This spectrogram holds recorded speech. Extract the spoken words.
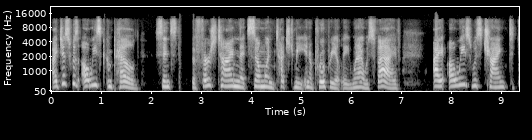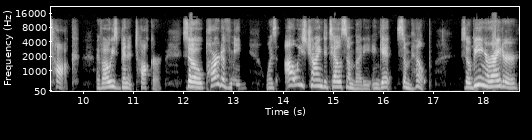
I just was always compelled since the first time that someone touched me inappropriately when I was five. I always was trying to talk. I've always been a talker. So mm-hmm. part of me was always trying to tell somebody and get some help. So mm-hmm. being a writer,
